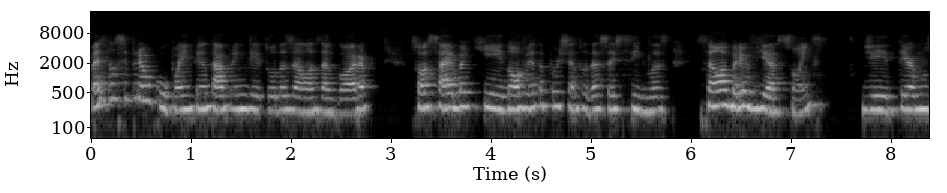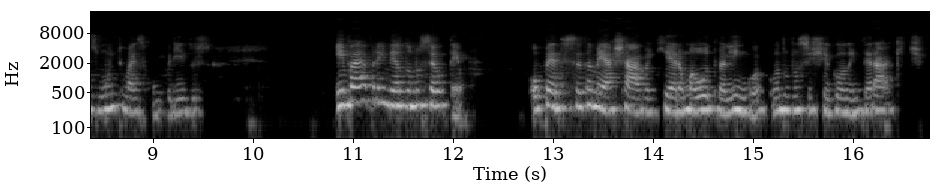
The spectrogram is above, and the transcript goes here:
Mas não se preocupa em tentar aprender todas elas agora. Só saiba que 90% dessas siglas são abreviações de termos muito mais compridos. E vai aprendendo no seu tempo. Ô Pedro, você também achava que era uma outra língua quando você chegou no Interact?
